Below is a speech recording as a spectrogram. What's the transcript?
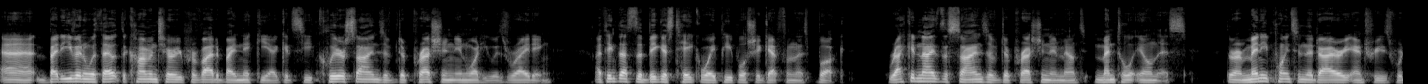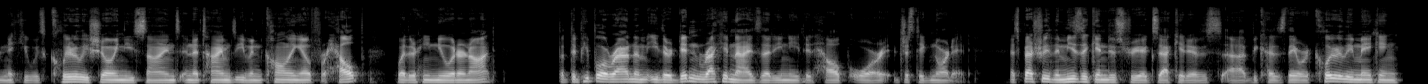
Uh, but even without the commentary provided by Nikki, I could see clear signs of depression in what he was writing. I think that's the biggest takeaway people should get from this book. Recognize the signs of depression and mental illness. There are many points in the diary entries where Nikki was clearly showing these signs and at times even calling out for help, whether he knew it or not but the people around him either didn't recognize that he needed help or just ignored it. especially the music industry executives, uh, because they were clearly making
